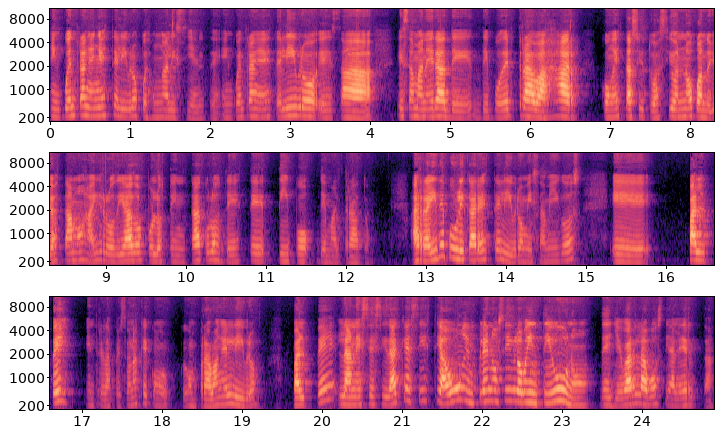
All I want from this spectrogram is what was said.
encuentran en este libro pues un aliciente, encuentran en este libro esa, esa manera de, de, poder trabajar con esta situación, ¿no? cuando ya estamos ahí rodeados por los tentáculos de este tipo de maltrato. A raíz de publicar este libro, mis amigos, eh, palpé entre las personas que, compraban el libro, palpé la necesidad que existe aún en pleno siglo XXI de llevar la voz de alerta,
